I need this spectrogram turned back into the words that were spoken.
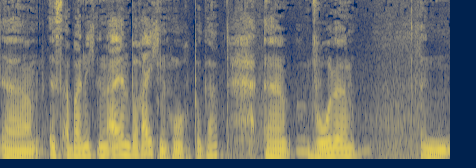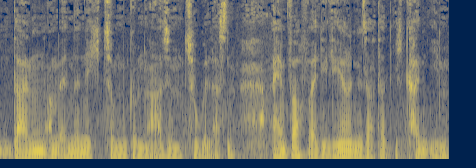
äh, ist aber nicht in allen Bereichen hochbegabt, äh, wurde dann am Ende nicht zum Gymnasium zugelassen. Einfach weil die Lehrerin gesagt hat, ich kann ihm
